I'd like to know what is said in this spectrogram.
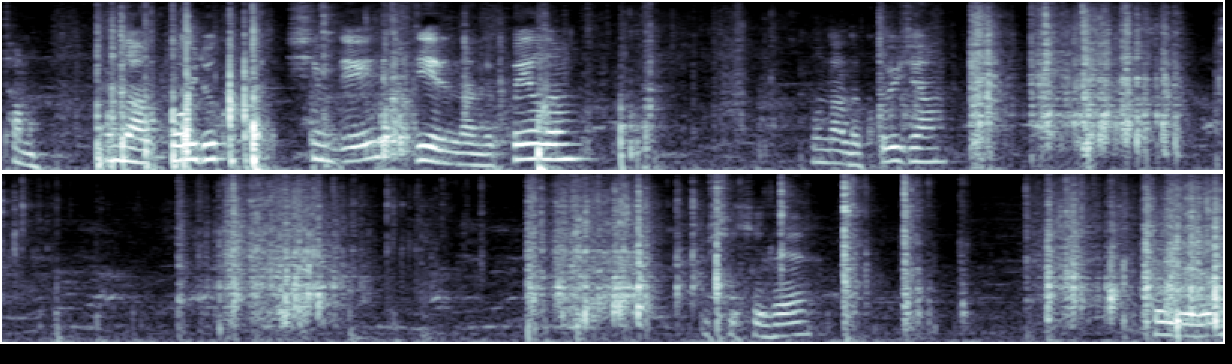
Tamam. Bundan koyduk. Şimdi diğerinden de koyalım. Bundan da koyacağım. Bu şekilde koyuyorum.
